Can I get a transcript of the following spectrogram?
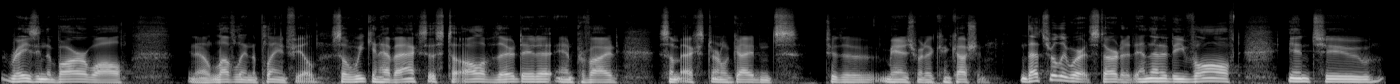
raising the bar while you know, leveling the playing field. So we can have access to all of their data and provide some external guidance to the management of concussion. That's really where it started. And then it evolved into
